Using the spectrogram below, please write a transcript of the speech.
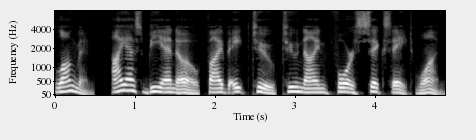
Longman. ISBN 0-582-29468-1.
